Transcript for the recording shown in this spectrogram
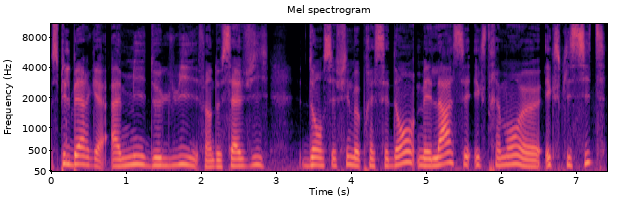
Spielberg a mis de lui, enfin de sa vie dans ses films précédents, mais là c'est extrêmement explicite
